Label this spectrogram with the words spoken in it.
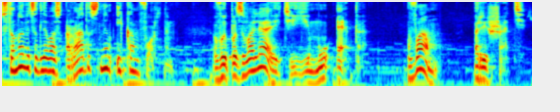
становится для вас радостным и комфортным. Вы позволяете ему это. Вам решать.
